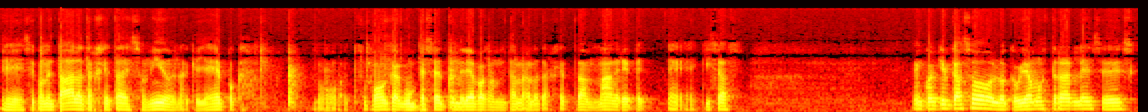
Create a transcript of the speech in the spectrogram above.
eh, se conectaba a la tarjeta de sonido en aquella época. supongo que algún PC tendría para conectarla a la tarjeta madre, eh, quizás. En cualquier caso, lo que voy a mostrarles es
